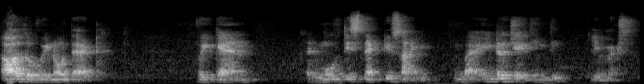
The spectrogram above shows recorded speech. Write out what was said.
Although we know that we can remove this negative sign by interchanging the limits.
